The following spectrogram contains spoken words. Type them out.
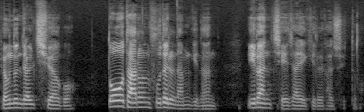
병든 자를 치유하고 또 다른 후대를 남기는 이러한 제자의 길을 갈 수 있도록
